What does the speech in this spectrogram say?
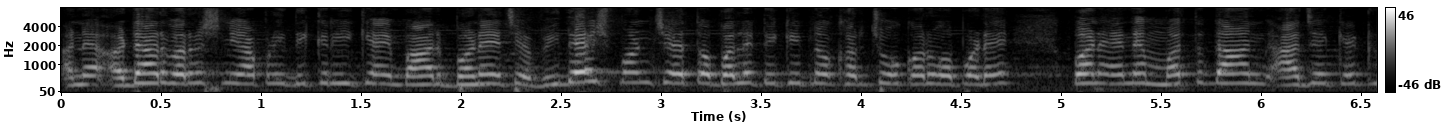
અને અઢાર વર્ષની આપણી દીકરી ક્યાંય બહાર ભણે છે, વિદેશ પણ છે તો ભલે ટિકિટનો ખર્ચો કરવો પડે, પણ એને મતદાન આજે કેટલું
